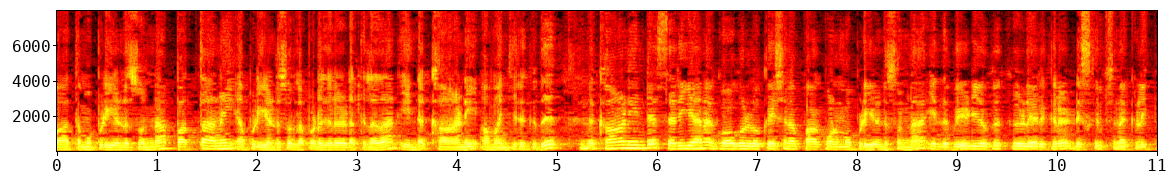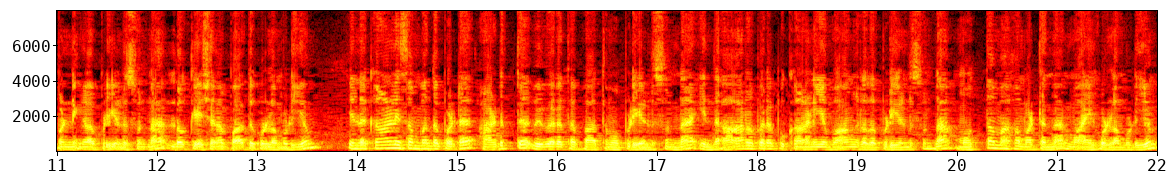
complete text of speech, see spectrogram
பார்த்தோம் அப்படின்னு சொன்னால் பத்தானை அப்படி என்று சொல்லப்படுகிற இடத்துல தான் இந்த காணி அமைஞ்சிருக்குது. இந்த காணின்ற சரியான கூகுள் லொக்கேஷனை பார்க்கணும் அப்படின்னு சொன்னால் இந்த வீடியோக்கு கீழே இருக்கிற டிஸ்கிரிப்ஷனை கிளிக் பண்ணிங்க அப்படின்னு சொன்னால் லொக்கேஷனை பார்த்து கொள்ள முடியும். இந்த காணி சம்பந்தப்பட்ட அடுத்த விவரத்தை பார்த்தோம் அப்படி என்று சொன்னால் இந்த ஆறு பரப்பு காணியை வாங்குறது அப்படி என்று சொன்னால் மொத்தமாக மட்டும்தான் வாங்கி கொள்ள முடியும்.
